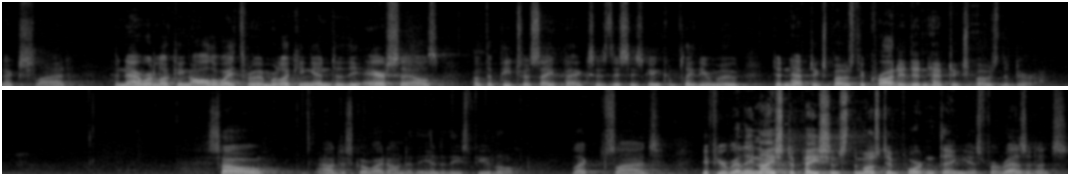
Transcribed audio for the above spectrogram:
Next slide. And now we're looking all the way through and we're looking into the air cells of the petrous apex as this is getting completely removed. Didn't have to expose the carotid, didn't have to expose the dura. So I'll just go right on to the end of these few little slides. If you're really nice to patients, the most important thing is for residents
